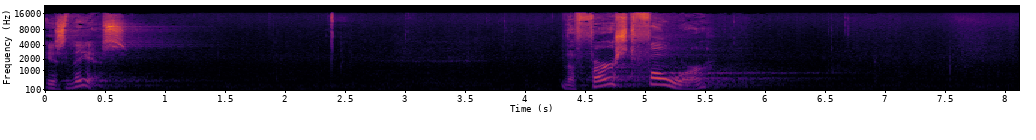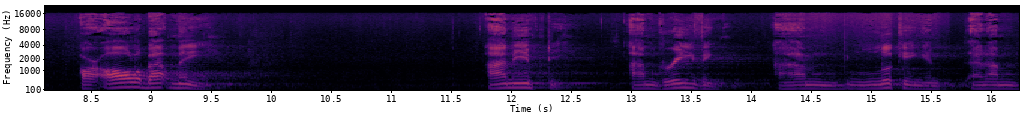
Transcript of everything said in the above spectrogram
is this The first four are all about me. I'm empty. I'm grieving. I'm looking and, and I'm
